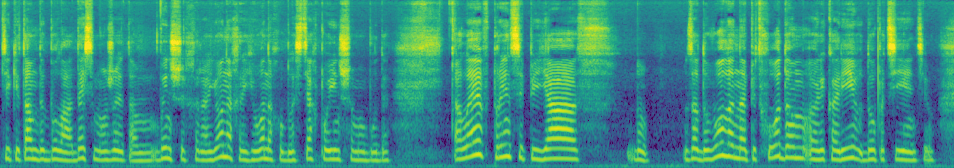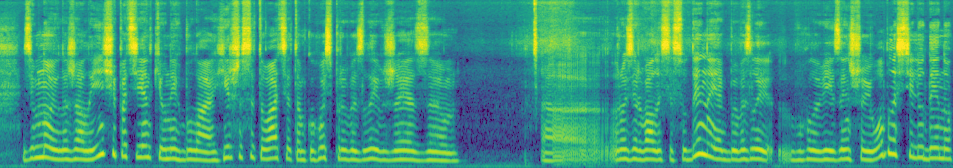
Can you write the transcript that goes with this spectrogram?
тільки там, де була. Десь, може, там в інших районах, регіонах, областях по-іншому буде. Але, в принципі, я ну, задоволена підходом лікарів до пацієнтів. Зі мною лежали інші пацієнтки, у них була гірша ситуація, там когось привезли вже з. е, Розірвалися судини, якби везли в голові з іншої області людину,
